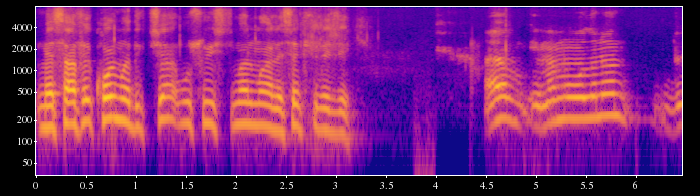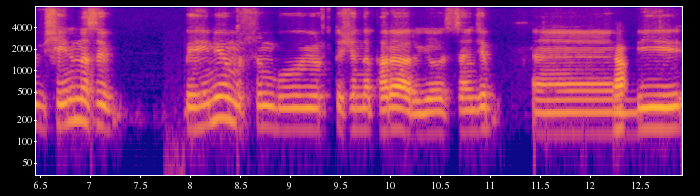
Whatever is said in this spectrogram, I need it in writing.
mesafe koymadıkça bu suistimal maalesef sürecek. İmamoğlu'nun şeyini nasıl beğeniyor musun? Bu yurt dışında para arıyor. Sence ee, bir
